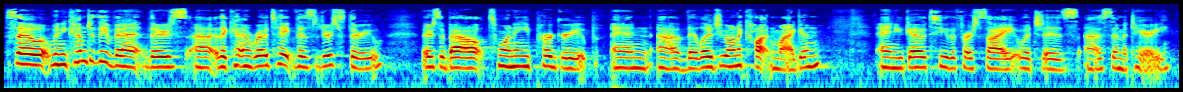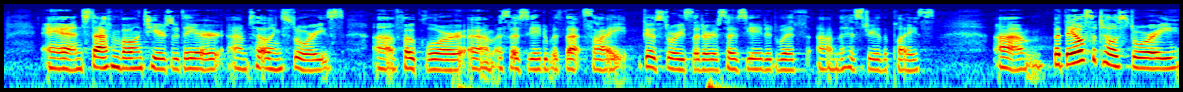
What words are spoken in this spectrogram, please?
so when you come to the event, there's uh, they kind of rotate visitors through. There's about 20 per group, and uh, they load you on a cotton wagon, and you go to the first site, which is a cemetery. And staff and volunteers are there um, telling stories, uh, folklore um, associated with that site, ghost stories that are associated with um, the history of the place. Um, but they also tell a story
